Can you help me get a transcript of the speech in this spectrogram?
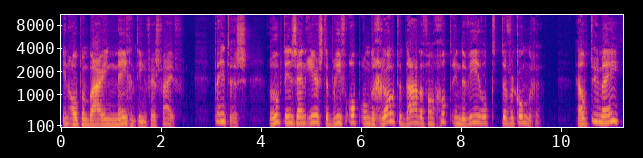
in Openbaring 19 vers 5. Petrus roept in zijn eerste brief op om de grote daden van God in de wereld te verkondigen. Helpt u mee?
